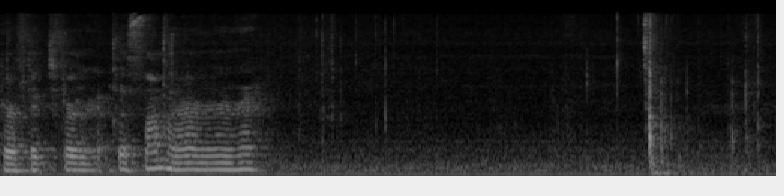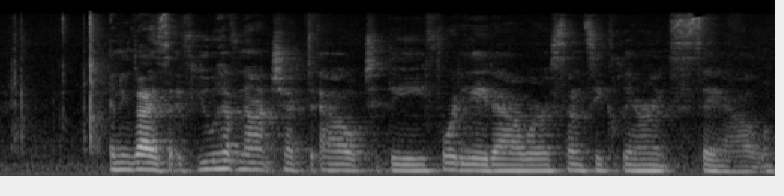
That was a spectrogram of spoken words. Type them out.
Perfect for the summer. And you guys, if you have not checked out the 48 hour Scentsy clearance sale,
